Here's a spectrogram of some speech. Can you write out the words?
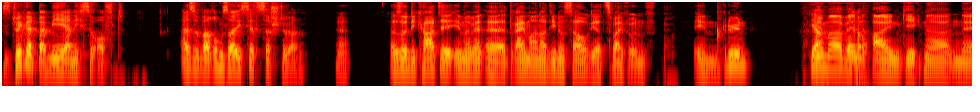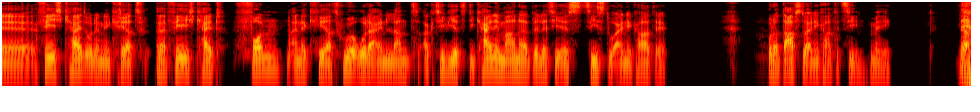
es triggert bei mir ja nicht so oft. Also warum soll ich es jetzt zerstören? Ja. Also die Karte immer wenn, äh, 3 Mana Dinosaurier 2-5 in grün. Ja, immer wenn genau. ein Gegner eine Fähigkeit oder eine Kreatur, äh, Fähigkeit von einer Kreatur oder ein Land aktiviert, die keine Mana-Ability ist, ziehst du eine Karte. Oder darfst du eine Karte ziehen, May. Ja.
